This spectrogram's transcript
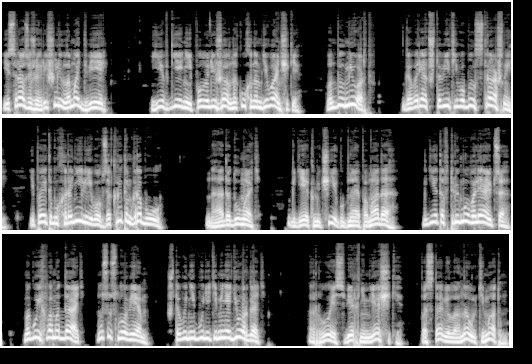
и сразу же решили ломать дверь. Евгений полулежал на кухонном диванчике. Он был мертв. Говорят, что вид его был страшный, и поэтому хоронили его в закрытом гробу. Надо думать, где ключи и губная помада? Где-то в трюмо валяются. Могу их вам отдать, но с условием, что вы не будете меня дергать. Роясь в верхнем ящике, поставила она ультиматум.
